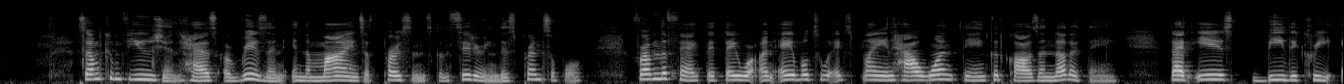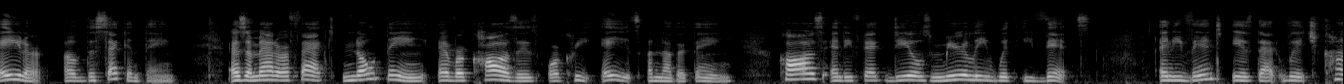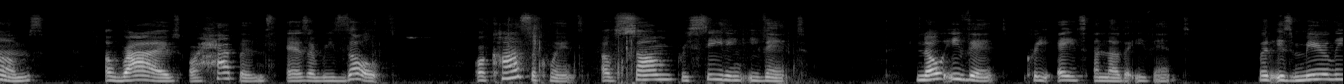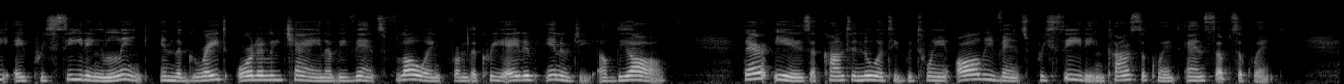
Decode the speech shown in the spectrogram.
Some confusion has arisen in the minds of persons considering this principle from the fact that they were unable to explain how one thing could cause another thing, that is, be the creator of the second thing. As a matter of fact, no thing ever causes or creates another thing. Cause and effect deals merely with events. An event is that which comes, arrives, or happens as a result or consequence of some preceding event. No event creates another event, but is merely a preceding link in the great orderly chain of events flowing from the creative energy of the All. There is a continuity between all events preceding, consequent, and subsequent.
